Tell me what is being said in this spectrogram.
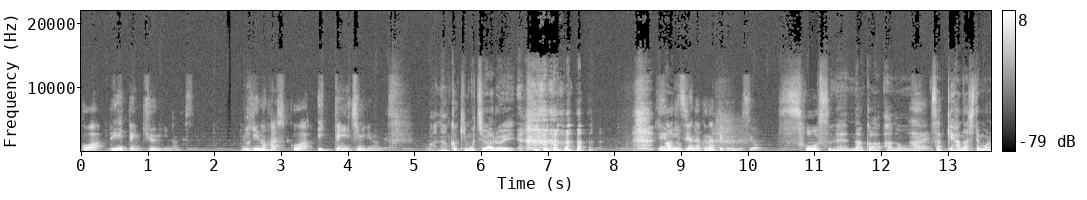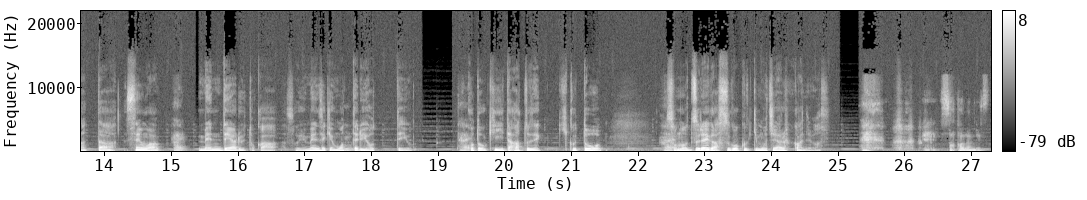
こは0.9ミリなんです。右の端っこは1.1ミリなんです。わなんか気持ち悪い 厳密じゃなくなってくるんですよ。そうですねなんかあの、はいさっき話してもらった線ははい。面であるとかそういう面積を持ってるよっていうはい。ことを聞いた後で聞くと、はい。そのズレがすごく気持ち悪く感じます。そうなんです。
